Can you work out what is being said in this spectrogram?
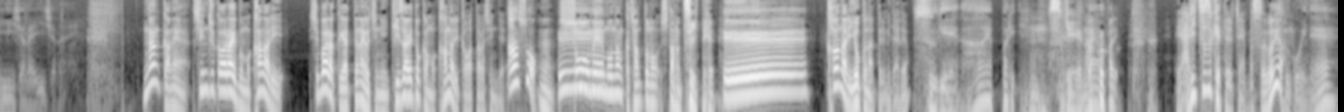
いいじゃない、いいじゃない。え。なんかね、新宿アライブもかなり、しばらくやってないうちに機材とかもかなり変わったらしいんで。あ、そう。うん。照明もなんかちゃんとの下のついて、へえ。かなり良くなってるみたいだよ。すげえな、やっぱり。うん、すげえな、やっぱり。やり続けてるっちゃやっぱすごいよす。ごいね。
